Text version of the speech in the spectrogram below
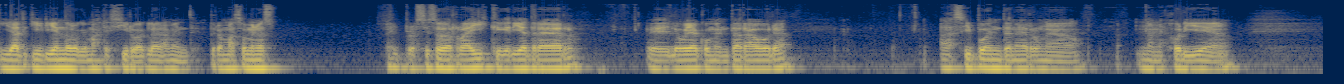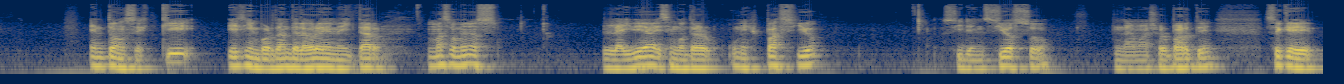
irá adquiriendo lo que más le sirva claramente. Pero más o menos el proceso de raíz que quería traer eh, lo voy a comentar ahora. Así pueden tener una, mejor idea. Entonces, ¿qué es importante a la hora de meditar? Más o menos la idea es encontrar un espacio silencioso, la mayor parte. Sé que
